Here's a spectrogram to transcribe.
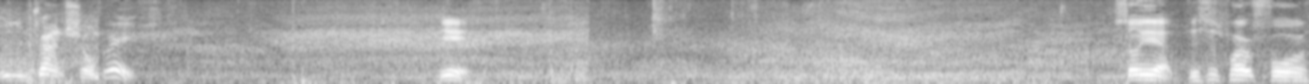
We've been trying to show graves. Yeah. So yeah, this is part four.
